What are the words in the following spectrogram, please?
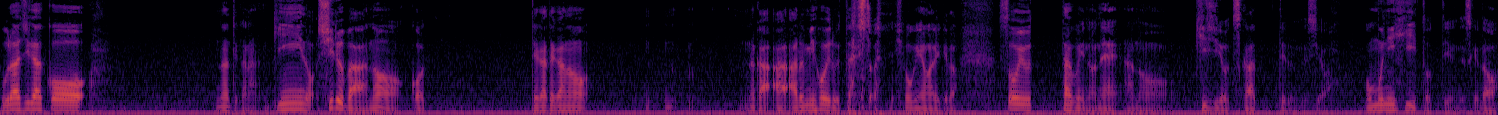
裏地がこう、なんていうかな、銀色、シルバーの、こう、テカテカの、なんかアルミホイルってちょっと表現悪いけど、そういう類のね、あの、生地を使ってるんですよ。オムニヒートっていうんですけど、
